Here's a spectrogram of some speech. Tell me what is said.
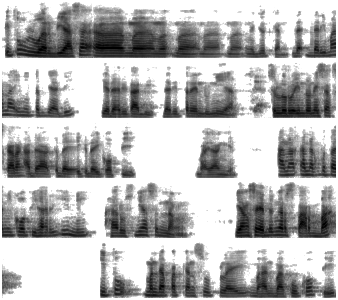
itu luar biasa uh, me, me, me, me, mengejutkan. Da, dari mana ini terjadi? Ya dari tadi, dari tren dunia. Ya. Seluruh Indonesia sekarang ada kedai-kedai kopi. Bayangin. Anak-anak petani kopi hari ini harusnya senang. Yang saya dengar Starbucks itu mendapatkan suplai bahan baku kopi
